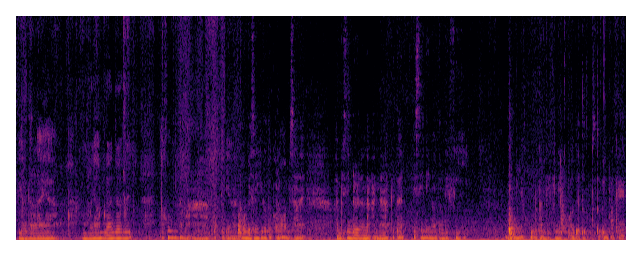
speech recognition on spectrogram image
Tapi ya udahlah ya. Namanya belanja sih. Aku minta maaf, tapi dia nggak tahu. Biasanya kita tuh kalau misalnya habisin dari anak-anak, kita di sini nonton TV. Namanya aku depan TV ini aku agak tutup-tutupin pakai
